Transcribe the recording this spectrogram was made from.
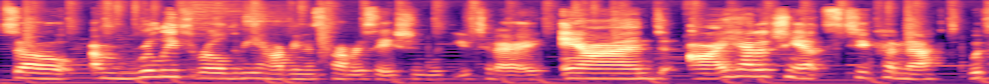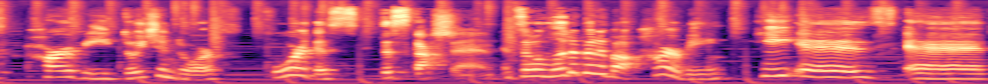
So I'm really thrilled to be having this conversation with you today. And I had a chance to connect with Harvey Deutschendorf for this discussion. And so, a little bit about Harvey. He is an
